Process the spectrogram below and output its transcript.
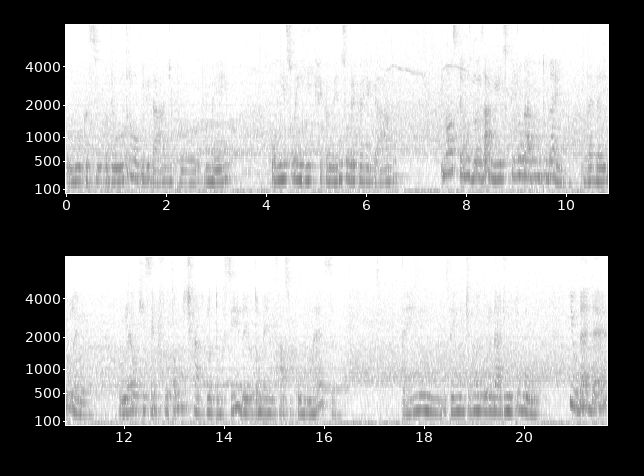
O Lucas Silva deu outra mobilidade pro, pro meio. Com isso, o Henrique fica menos sobrecarregado e nós temos dois zagueiros que têm jogado muito bem, o Dedé e o Léo. O Léo, que sempre foi tão criticado pela torcida, e eu também faço coro nessa, tem, tem mantido uma regularidade muito boa. E o Dedé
